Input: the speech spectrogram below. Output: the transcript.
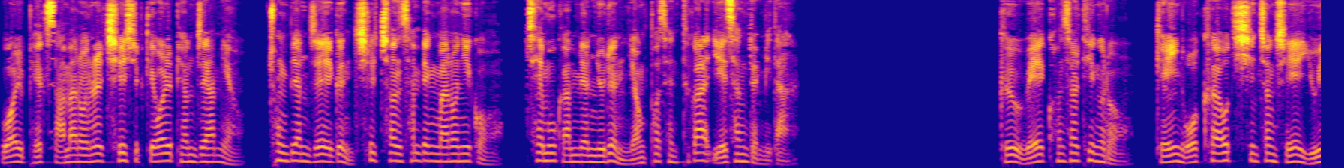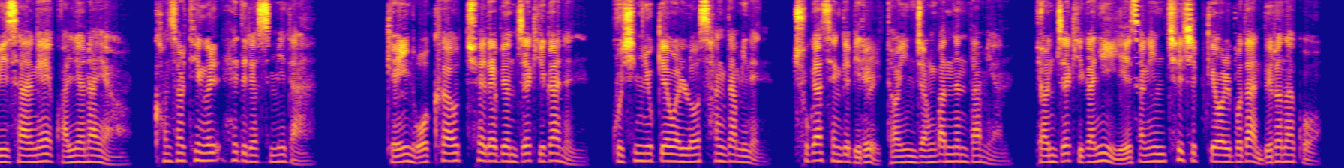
월 104만원을 70개월 변제하며 총 변제액은 7,300만원이고 채무 감면율은 0%가 예상됩니다. 그 외 컨설팅으로 개인 워크아웃 신청 시의 유의사항에 관련하여 컨설팅을 해드렸습니다. 개인 워크아웃 최대 변제 기간은 96개월로 상담인은 추가 생계비를 더 인정받는다면 변제 기간이 예상인 70개월보다 늘어나고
